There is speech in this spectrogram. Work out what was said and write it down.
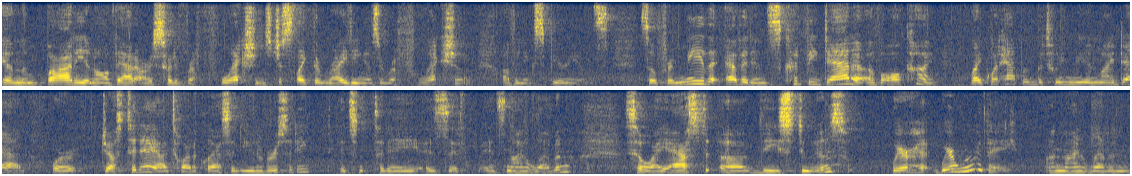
and the body and all that are sort of reflections, just like the writing is a reflection of an experience. So for me, the evidence could be data of all kind, like what happened between me and my dad. Or just today, I taught a class at a university it's today as if it's 9/11. So I asked uh, these students, where where were they on 9/11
